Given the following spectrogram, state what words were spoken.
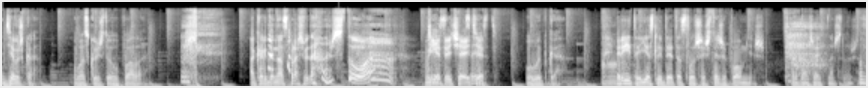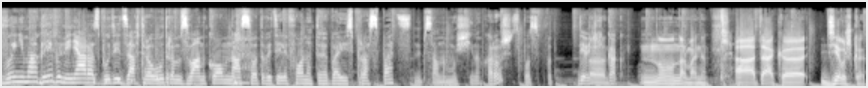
Девушка, у вас кое-что упало. А когда нас спрашивают, а что? Вы отвечаете, совесть. Рита, если ты это слушаешь, ты же помнишь. продолжает наш дождь. Вы не могли бы меня разбудить завтра утром звонком на сотовый телефон, а то я боюсь проспать, написал нам мужчина. Хороший способ. Вот, девочки, А, как? Ну, нормально. А так, э, девушка,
